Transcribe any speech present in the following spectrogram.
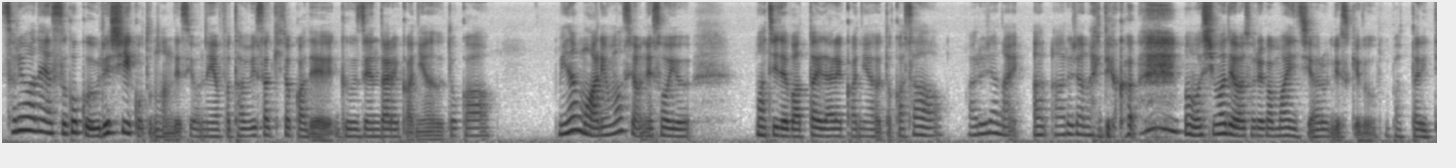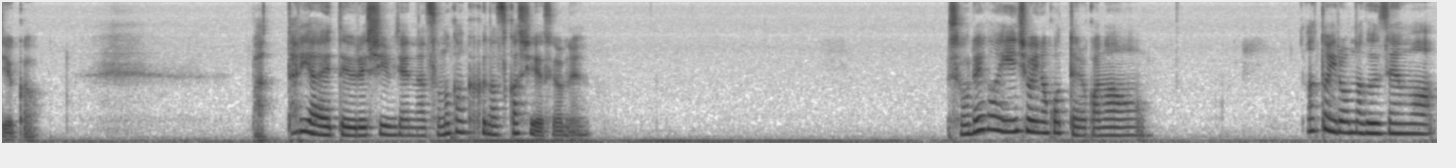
それはねすごく嬉しいことなんですよね。やっぱ旅先とかで偶然誰かに会うとか。みんなもありますよね。そういう街でばったり誰かに会うとかさ。あるじゃないああるじゃないっていうか。まあ島ではそれが毎日あるんですけどばったりっていうか。ったり会えて嬉しいみたいなその感覚懐かしいですよね。それが印象に残ってるかな。あといろんな偶然は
